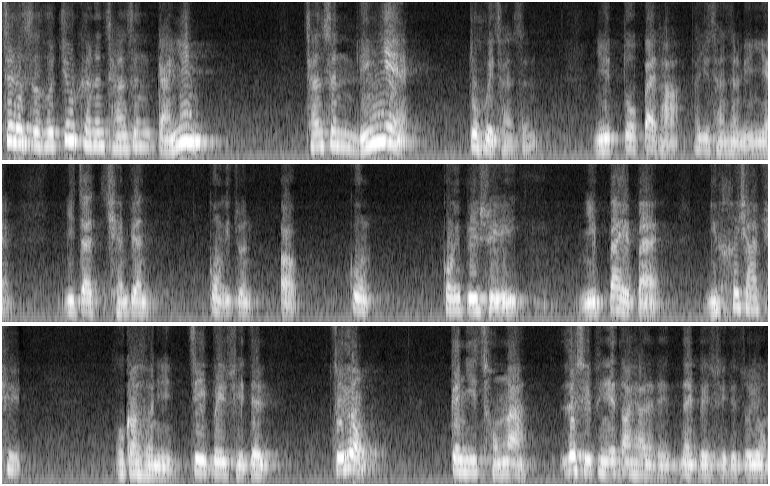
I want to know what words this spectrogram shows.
这个时候就可能产生感应，产生灵验，都会产生。你多拜他，他就产生灵验。你在前边供一尊，呃，供供一杯水，你拜一拜，你喝下去，我告诉你，这杯水的作用，跟你从啊热水瓶里倒下来的那杯水的作用，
